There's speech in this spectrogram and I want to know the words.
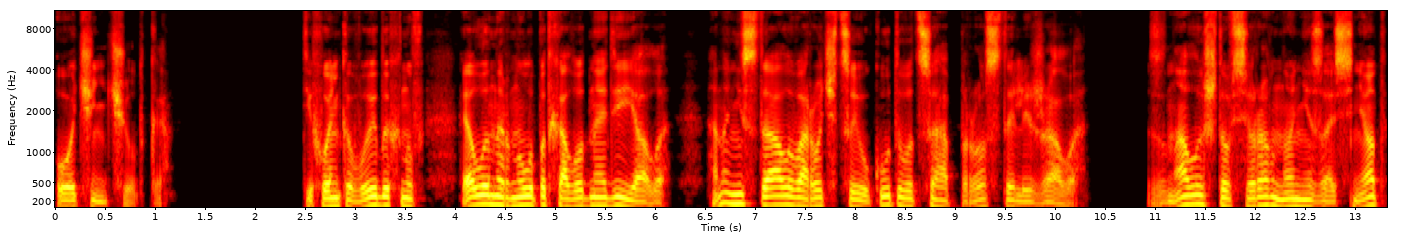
очень чутко. Тихонько выдохнув, Элла нырнула под холодное одеяло. Она не стала ворочаться и укутываться, а просто лежала. Знала, что все равно не заснет,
